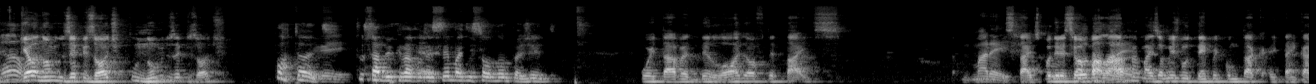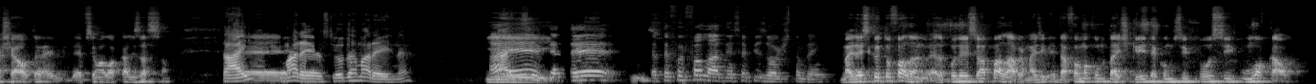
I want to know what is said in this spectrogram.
Não. Que é o nome dos episódios? O nome dos episódios. Importante. Tu sabe o que vai acontecer, mas diz só o nome pra gente. O oitavo é The Lord of the Tides. Marés. Tides poderia ser uma palavra, maré. mas ao mesmo tempo, como está tá em caixa alta, é- deve ser uma localização. Tai, Maré, o senhor das marés, né? E- Ah, é, que até, que até foi falado nesse episódio também. Mas é isso que eu estou falando. Ela poderia ser uma palavra, mas da forma como está escrita, é como se fosse um local.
